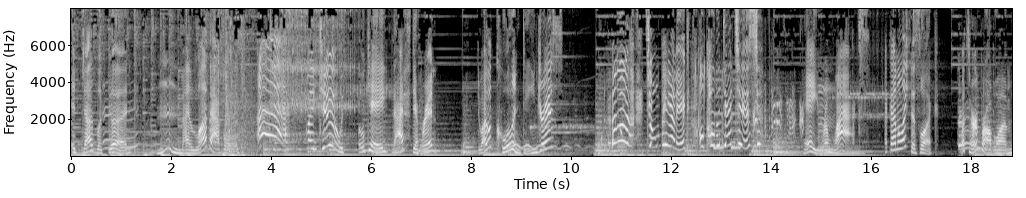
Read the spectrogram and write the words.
It does look good. Mmm, I love apples. Ah! My tooth! Okay, that's different. Do I look cool and dangerous? Ah! Don't panic! I'll call the dentist! Hey, relax. I kinda like this look. What's her problem?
